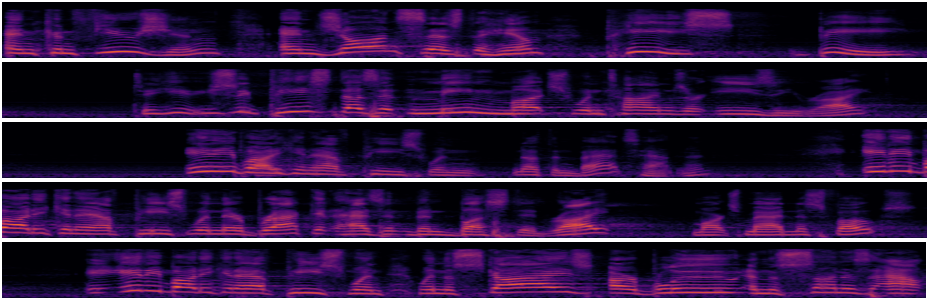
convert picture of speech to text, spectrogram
and confusion. And John says to him, Peace be to you. You see, peace doesn't mean much when times are easy, right? Anybody can have peace when nothing bad's happening. Anybody can have peace when their bracket hasn't been busted, right? March Madness, folks. Anybody can have peace when, when the skies are blue and the sun is out.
